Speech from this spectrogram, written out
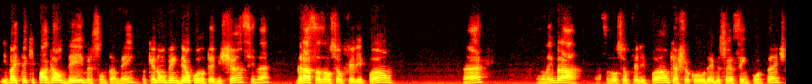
e vai ter que pagar o Daverson também, porque não vendeu quando teve chance, né? Graças ao seu Felipão, né? Vamos lembrar, graças ao seu Felipão, que achou que o Davidson ia ser importante.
